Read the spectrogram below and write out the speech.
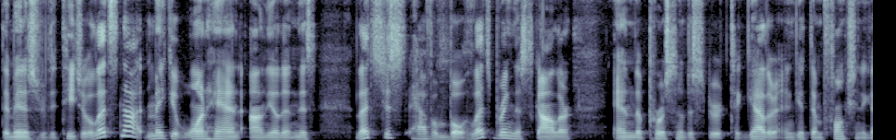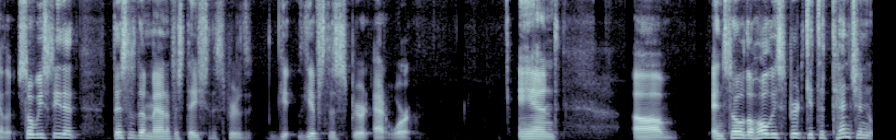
the ministry of the teacher. But let's not make it one hand on the other in this. Let's just have them both. Let's bring the scholar and the person of the Spirit together and get them functioning together. So we see that this is the manifestation of the Spirit, gifts the Spirit at work and um, and so the Holy Spirit gets attention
